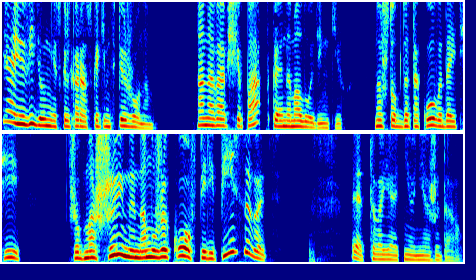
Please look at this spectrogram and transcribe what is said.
Я ее видел несколько раз с каким-то пижоном. Она вообще падкая на молоденьких. Но чтоб до такого дойти, чтоб машины на мужиков переписывать, этого я от нее не ожидал.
